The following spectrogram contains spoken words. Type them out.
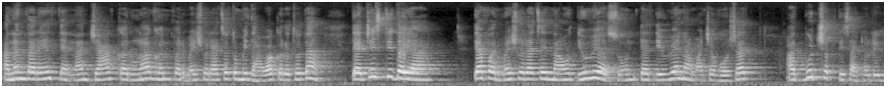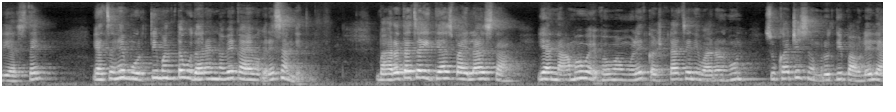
अनंताने त्यांना ज्या करुणाघन परमेश्वराचा तुम्ही धावा करत होता त्याचीच ती दया त्या परमेश्वराचे नाव दिव्य असून त्या दिव्य नामाच्या घोषात अद्भुत शक्ती साठवलेली असते. याचं हे मूर्तिमंत उदाहरण नव्हे काय वगैरे सांगितलं. भारताचा इतिहास पाहिला असता या नामवैभवामुळे कष्टाचे निवारण होऊन सुखाची समृद्धी पावलेल्या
